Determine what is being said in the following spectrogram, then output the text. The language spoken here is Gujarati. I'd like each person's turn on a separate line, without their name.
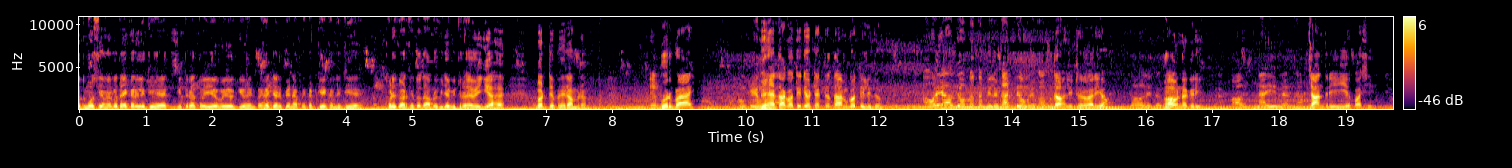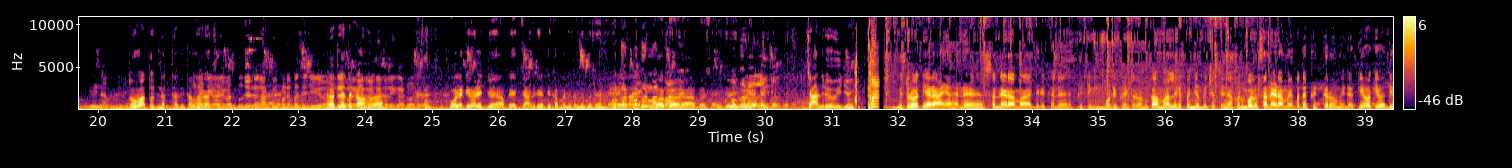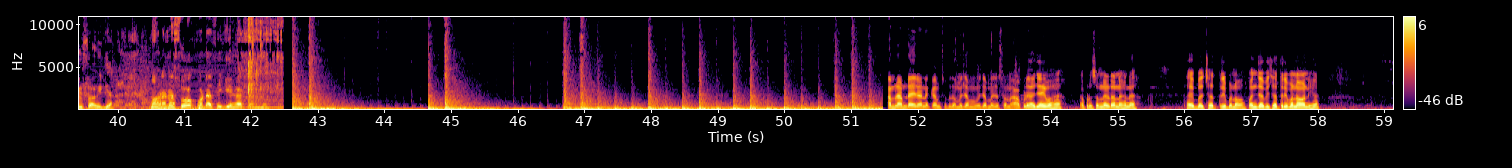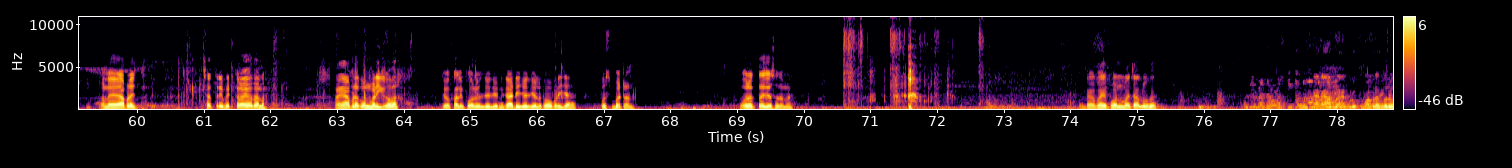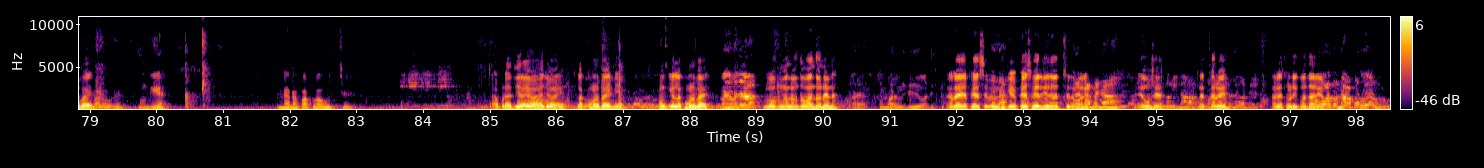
પદ્મોસી અમે બધાએ કરી લીધી છે. એક મિત્ર તો એ વયો ગયો હોય પછી હજાર રૂપિયાને આપણે કટકી કરી લીધી છે. થોડીક વાર થતો આપણે બીજા મિત્રો આવી ગયા છે. ભાઈ રામ રામ. ગુરભાઈ ભેંતા ગોતી દો ટ્રેક્ટર તો અમે ગોતી લીધું. દસ લીટર વાળી હો. ભાવનગરી. ચાંદરી એ પાછી. તો વાતું જ નથી થતી તમારાથી. એટલે તો કહું હવે? ક્વોલિટી વાળી જ જોઈએ. આપણે ચાંદરી હતી ખબર ને તમને બધાને?
વગર
હા બસ ચાંદરી હોવી જોઈએ. મિત્રો અત્યારે અહીંયા હે ને સનેડામાં જરીક છે ને ફિટિંગ મોડિફાઈ કરવાનું કામ હાલે છે પંજાબી છત્રી નાખવાનું. બોલો સનેડામાં બધા ફિટ કરવા માંડ્યા. કેવા કેવા દિવસો આવી ગયા? માણસના શોખ મોટા થઈ ગયા હતા અત્યારને.
રામ રામ ડાયરા ને કેમ છો બધા? મજામાં મજામાં જશો ને? આપણે આજે આવ્યા હે આપણે સનેડાને હે ને ફાઈબર છત્રી બનાવવા પંજાબી છત્રી બનાવવાની છે અને આપણે છત્રી ફિટ કરાવ્યો હતા ને અહીંયા આપણે કોણ મળી ગયું ખબર? જો ખાલી ફોર વ્હીલ જોઈ લો ને ગાડી જોઈ લો ખબર પડી જાય પુશ બટન ઓળખતા જશો તમે? ભાઈ ફોનમાં ચાલુ છે
ના ના અમારા ગ્રુપમાં
આપણે ગુરુભાઈ.
શું કહે ના ના પાકું આવું જ છે.
આપણે અત્યારે આવ્યા હજો લક્ષ્મણભાઈ ને શું કે લક્ષ્મણભાઈ? વ્લોગમાં લઉં તો વાંધો નહીં ને? અરે ફેસ કે ફેસ વેલ્યુ જ છે તમારી. એવું છે? નથી કરવી? અરે થોડીક વધારે આપણે.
